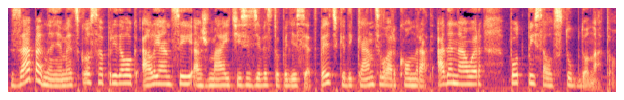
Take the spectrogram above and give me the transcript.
Západné Nemecko sa pridalo k aliancii až v maji 1955, kedy kancelár Konrad Adenauer podpísal vstup do NATO.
